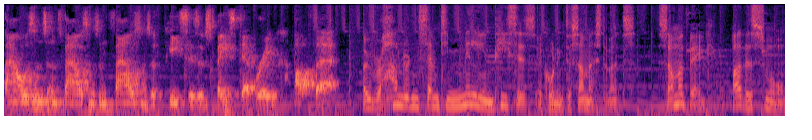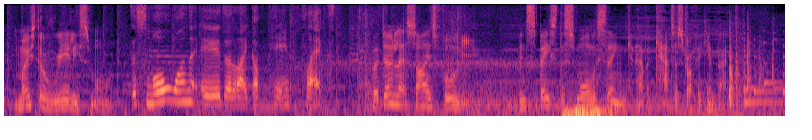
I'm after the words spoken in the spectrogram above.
thousands and thousands and thousands of pieces of space debris up there. Over 170 million pieces, according to some estimates. Some are big, others small. Most are really small. The small one is uh, like a paint flecks. But don't let size fool you. In space, the smallest thing can have a catastrophic impact.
